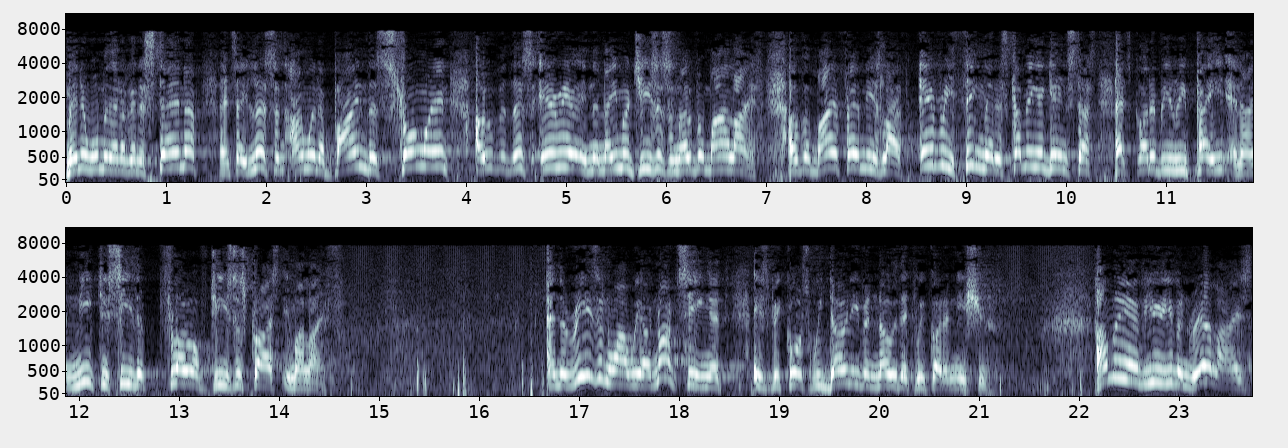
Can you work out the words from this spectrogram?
men and women that are going to stand up and say, listen, I'm going to bind this strong man over this area in the name of Jesus and over my life, over my family's life. Everything that is coming against us has got to be repaid and I need to see the flow of Jesus Christ in my life. And the reason why we are not seeing it is because we don't even know that we've got an issue. How many of you even realize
